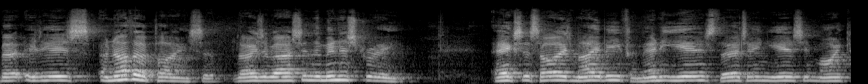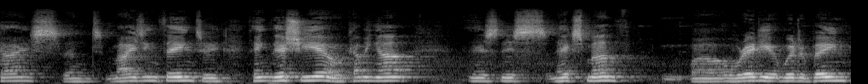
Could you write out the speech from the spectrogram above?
But it is another place that those of us in the ministry exercise maybe for many years, 13 years in my case, and amazing thing to think this year or coming up is this next month, well, already it would have been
